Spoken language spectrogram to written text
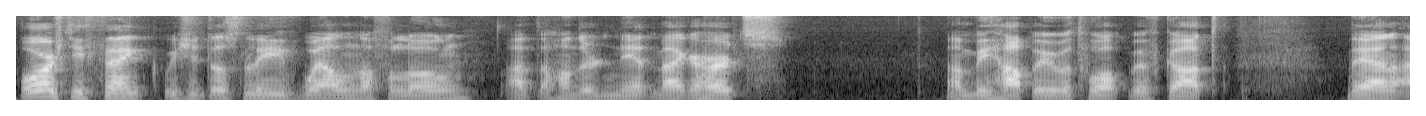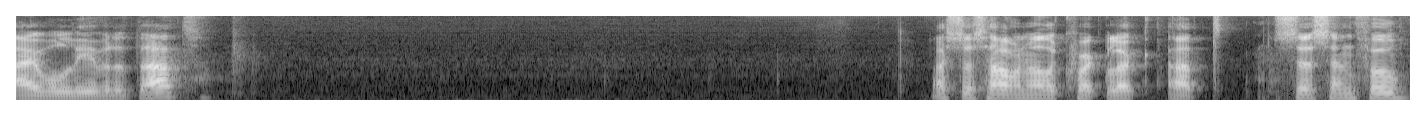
Or if you think we should just leave well enough alone at the 108 megahertz and be happy with what we've got then I will leave it at that. Let's just have another quick look at sysinfo.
